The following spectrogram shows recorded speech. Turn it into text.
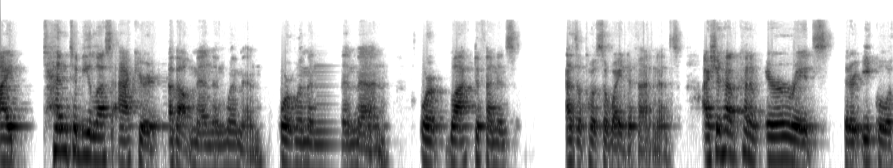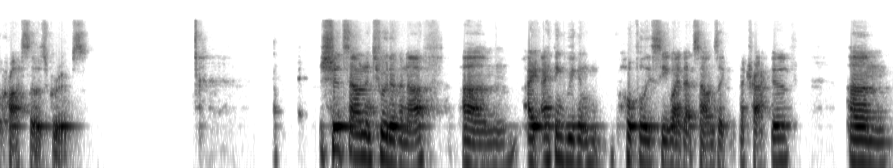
I tend to be less accurate about men than women, or women than men, or black defendants as opposed to white defendants. I should have kind of error rates that are equal across those groups. Should sound intuitive enough. Um, I, I, think we can hopefully see why that sounds like attractive. Um,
